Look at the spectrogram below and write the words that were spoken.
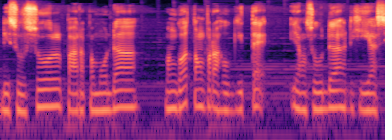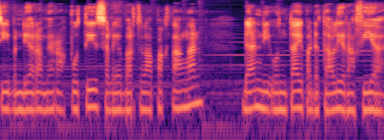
Disusul para pemuda menggotong perahu gite yang sudah dihiasi bendera merah putih selebar telapak tangan dan diuntai pada tali rafia.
